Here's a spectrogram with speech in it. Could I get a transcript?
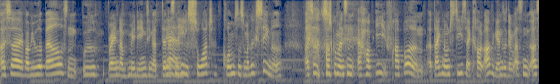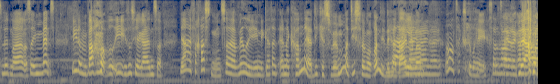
Ja. Og så var vi ude at bade, sådan ude random midt i ingenting, og den Ja. er sådan helt sort, grumset, så man kunne ikke se noget. Og så, så skulle man sådan hoppe i fra båden, og der er ikke nogen stige til at kravle op igen, så det var sådan også lidt nøjeren. Og så imens, lige da vi var hoppet i, så siger guiden så, ja, forresten, så ved I egentlig godt, at anacondaer, de kan svømme, og de svømmer rundt i det her nej, dejlige nej, vand. nej, nej. Åh, tak skal du have. Så tror jeg da godt, Ja. jeg var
